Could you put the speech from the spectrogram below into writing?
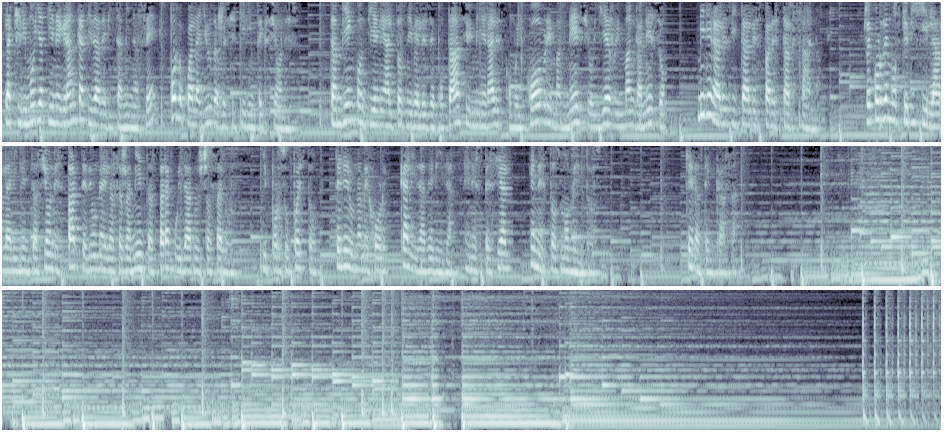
La chirimoya tiene gran cantidad de vitamina C, por lo cual ayuda a resistir infecciones. También contiene altos niveles de potasio y minerales como el cobre, magnesio, hierro y manganeso, minerales vitales para estar sano. Recordemos que vigilar la alimentación es parte de una de las herramientas para cuidar nuestra salud y por supuesto tener una mejor calidad de vida, en especial en estos momentos. Quédate en casa.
